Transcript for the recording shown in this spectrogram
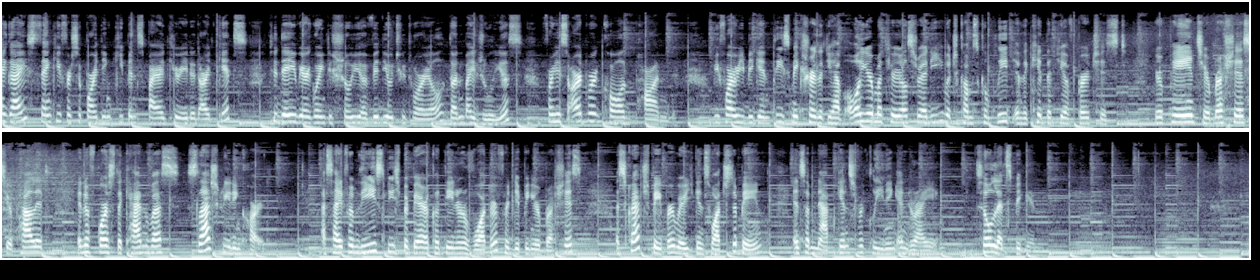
Hi guys, thank you for supporting Keep Inspired Curated Art Kits. Today we are going to show you a video tutorial done by Julius for his artwork called Pond. Before we begin, please make sure that you have all your materials ready, which comes complete in the kit that you have purchased. Your paints, your brushes, your palette, and of course the canvas slash greeting card. Aside from these, please prepare a container of water for dipping your brushes, a scratch paper where you can swatch the paint, and some napkins for cleaning and drying. So let's begin.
